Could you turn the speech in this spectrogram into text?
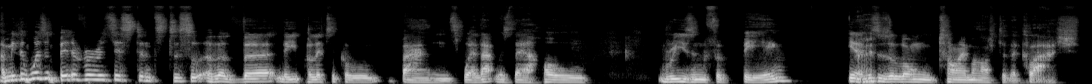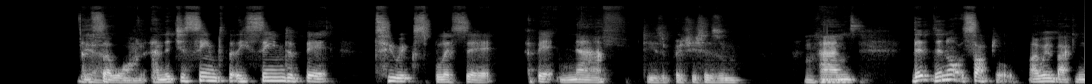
I mean, there was a bit of a resistance to sort of overtly political bands where that was their whole reason for being. You know, this is a long time after the Clash and Yeah. so on. And it just seemed that they seemed a bit too explicit, a bit naff, to use a Britishism. And they're, they're not subtle. I went back and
